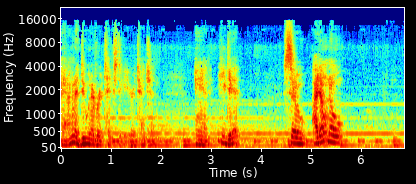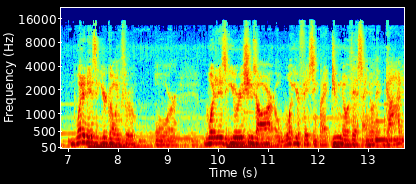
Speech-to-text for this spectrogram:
And I'm going to do whatever it takes to get your attention. And He did. So I don't know what it is that you're going through or what it is that your issues are or what you're facing, but I do know this. I know that God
